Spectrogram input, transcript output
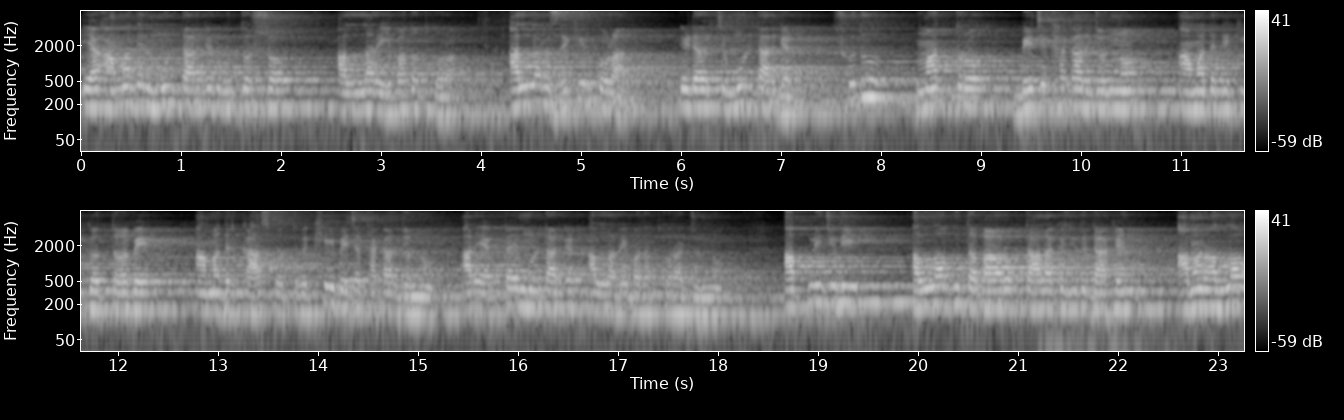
এ আমাদের মূল টার্গেট উদ্দেশ্য আল্লাহর ইবাদত করা, আল্লাহর জিকির করা, এটা হচ্ছে মূল টার্গেট। শুধু মাত্র বেঁচে থাকার জন্য আমাদেরকে কী করতে হবে? আমাদের কাজ করতে হবে খেয়ে বেঁচে থাকার জন্য। আর একটাই মূল টার্গেট, আল্লাহর ইবাদত করার জন্য। আপনি যদি আল্লাহ তাবারক তালাকে যদি ডাকেন, আমার আল্লাহ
